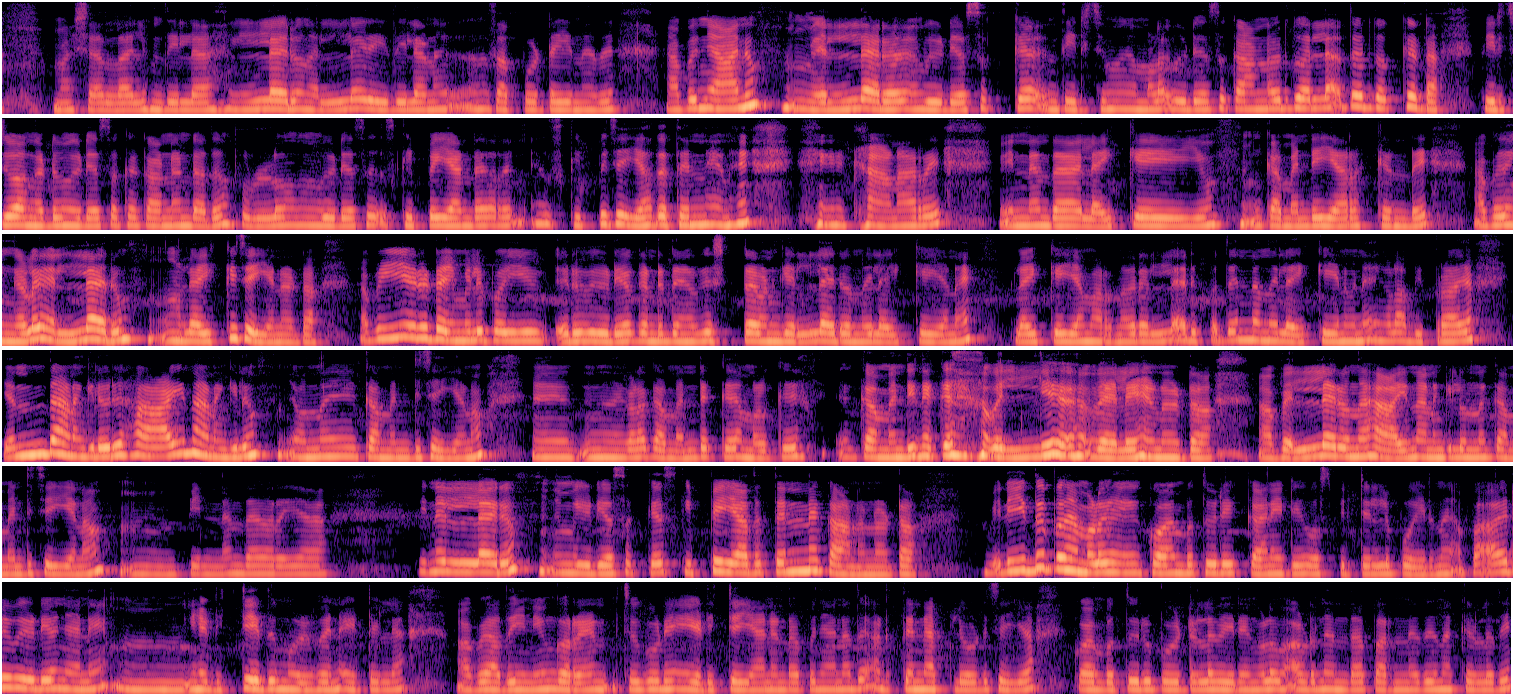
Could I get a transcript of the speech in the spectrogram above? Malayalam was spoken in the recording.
മഷാല്ല അലഹമില്ല എല്ലാവരും നല്ല രീതിയിലാണ് സപ്പോർട്ട് ചെയ്യുന്നത്. അപ്പോൾ ഞാനും എല്ലാവരും വീഡിയോസൊക്കെ തിരിച്ചും നമ്മളെ വീഡിയോസ് കാണുന്നവരതും അല്ലാത്തവരതൊക്കെ കേട്ടോ തിരിച്ചും അങ്ങോട്ടും വീഡിയോസൊക്കെ കാണുന്നുണ്ട്. അതും ഫുള്ളും വീഡിയോസ് സ്കിപ്പ് ചെയ്യാണ്ട് സ്കിപ്പ് ചെയ്യാതെ തന്നെയാണ് കാണാറ്. പിന്നെന്താ ലൈക്ക് ചെയ്യും കമന്റ് ചെയ്യാറൊക്കെ ഉണ്ട് അപ്പോൾ നിങ്ങൾ എല്ലാവരും ലൈക്ക് ചെയ്യണം കേട്ടോ. അപ്പോൾ ഈ ഒരു ടൈമിൽ ഇപ്പോൾ ഈ ഒരു വീഡിയോ കണ്ടിട്ട് നിങ്ങൾക്ക് ഇഷ്ടമാണെങ്കിൽ എല്ലാവരും ഒന്ന് ലൈക്ക് ചെയ്യണേ. ലൈക്ക് ചെയ്യാൻ മറന്നവരെല്ലാവരും ഇപ്പം തന്നെ ഒന്ന് ലൈക്ക് ചെയ്യണം. പിന്നെ നിങ്ങളുടെ അഭിപ്രായം എന്താണെങ്കിലും ഒരു ഹായ് എന്നാണെങ്കിലും ഒന്ന് കമന്റ് ചെയ്യണം. നിങ്ങളെ കമന്റൊക്കെ നമ്മൾക്ക് കമന്റിനൊക്കെ വലിയ വിലയാണ് കേട്ടോ. അപ്പോൾ എല്ലാവരും ഒന്ന് ഹായ് എന്നാണെങ്കിലും ഒന്ന് കമന്റ് ചെയ്യണം. പിന്നെന്താ പറയുക പിന്നെ എല്ലാവരും വീഡിയോസൊക്കെ സ്കിപ്പ് ചെയ്യാതെ തന്നെ കാണണം കേട്ടോ. ഇതിപ്പോൾ നമ്മൾ കോയമ്പത്തൂർ ഇക്കാനായിട്ട് ഹോസ്പിറ്റലിൽ പോയിരുന്നു. അപ്പോൾ ആ ഒരു വീഡിയോ ഞാൻ എഡിറ്റ് ചെയ്ത് മുഴുവനായിട്ടില്ല. അപ്പോൾ അത് ഇനിയും കുറേ കൂടി എഡിറ്റ് ചെയ്യാനുണ്ട്. അപ്പോൾ ഞാനത് അടുത്ത് തന്നെ അപ്ലോഡ് ചെയ്യുക കോയമ്പത്തൂർ പോയിട്ടുള്ള വിവരങ്ങളും അവിടുന്ന് എന്താ പറഞ്ഞത് എന്നൊക്കെ ഉള്ളത്.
